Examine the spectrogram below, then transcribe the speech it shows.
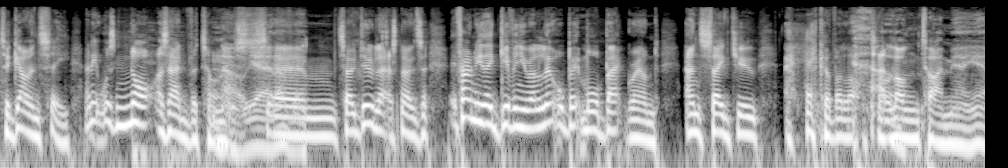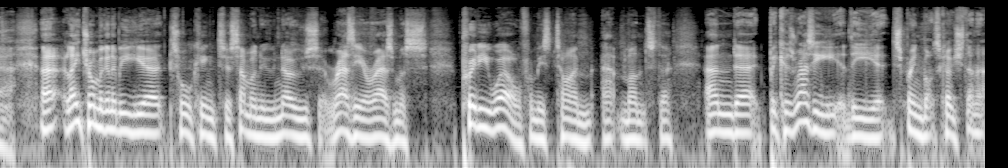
to go and see, and it was not as advertised. No, yeah. Um, so do let us know. If only they'd given you a little bit more background and saved you a heck of a lot of A long time, yeah, yeah. Uh, later on, we're going to be uh, talking to someone who knows Rassie Erasmus pretty well from his time at Munster. And uh, because Rassie, the uh, Springboks coach, done an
